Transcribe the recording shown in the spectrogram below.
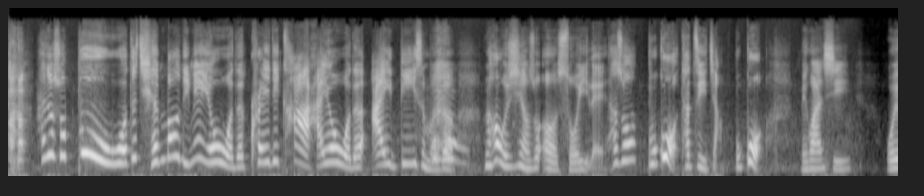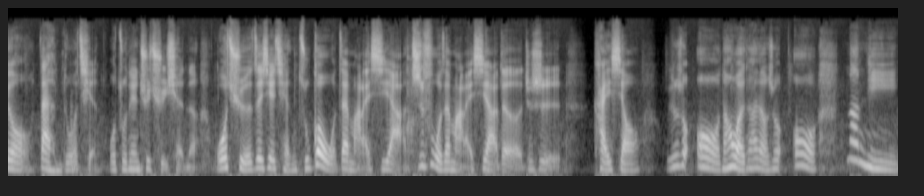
他就说：“不，我的钱包里面有我的 credit card，还有我的 ID 什么的。”然后我就想说：“哦，所以嘞？”他说：“不过他自己讲，不过没关系，我有带很多钱。我昨天去取钱的，我取的这些钱足够我在马来西亚支付我在马来西亚的就是开销。”我就说哦，然后我还跟他讲说哦，那你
